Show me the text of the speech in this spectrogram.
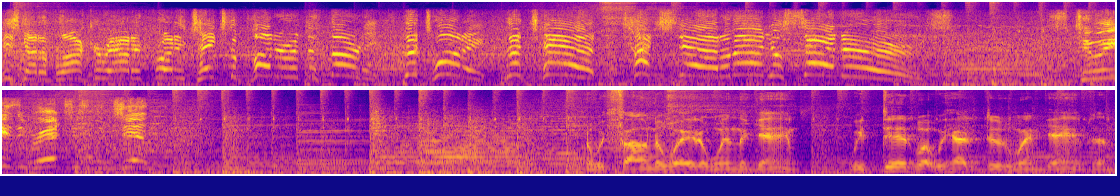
He's got a blocker out in front. He takes the punter at the 30, the 20, the 10. Touchdown, Emmanuel Sanders. It's too easy, Rich. It's legit. We found a way to win the game. We did what we had to do to win games, and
